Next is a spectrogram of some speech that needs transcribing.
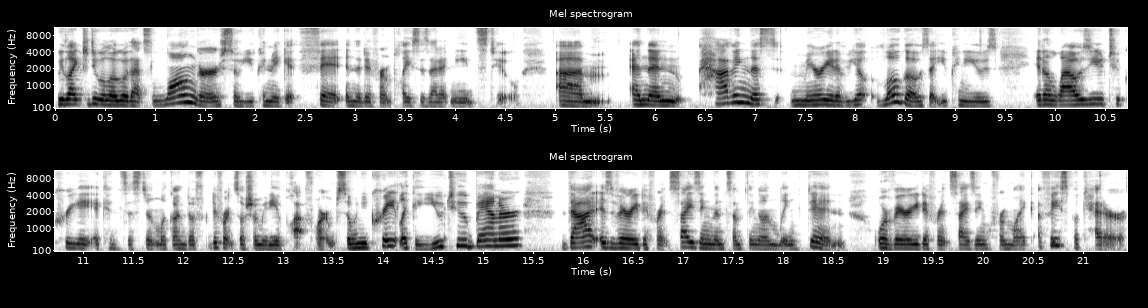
we like to do a logo that's longer so you can make it fit in the different places that it needs to. Um, and then having this myriad of yo- logos that you can use, it allows you to create a consistent look on dif- different social media platforms. So when you create like a YouTube banner, that is very different sizing than something on LinkedIn, or very different sizing from like a Facebook header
